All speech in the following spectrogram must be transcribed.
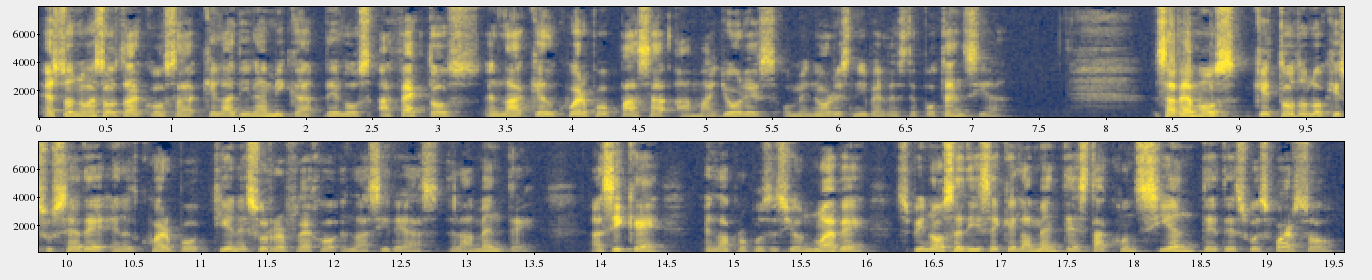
Esto no es otra cosa que la dinámica de los afectos en la que el cuerpo pasa a mayores o menores niveles de potencia. Sabemos que todo lo que sucede en el cuerpo tiene su reflejo en las ideas de la mente. Así que, en la proposición 9, Spinoza dice que la mente está consciente de su esfuerzo,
